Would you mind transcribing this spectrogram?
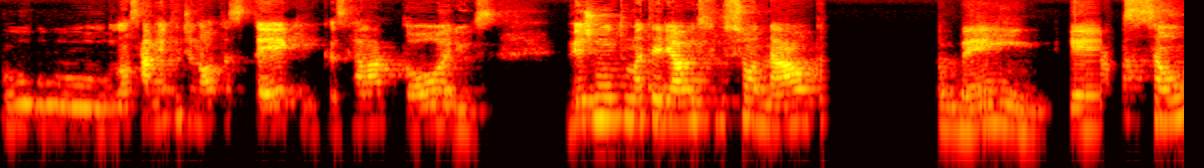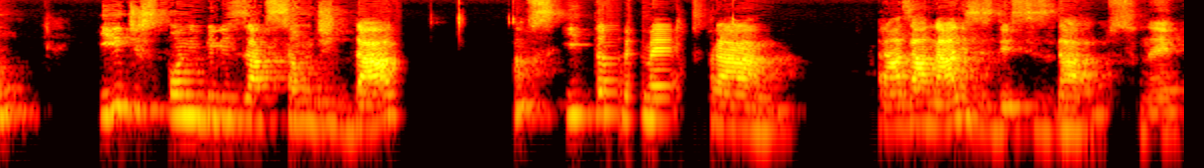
o, o lançamento de notas técnicas, relatórios, Vejo muito material instrucional também, é, ação e disponibilização de dados e também para as análises desses dados, né?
